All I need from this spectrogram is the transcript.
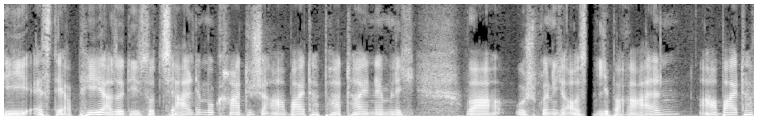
Die SDAP, also die Sozialdemokratische Arbeiterpartei nämlich, war ursprünglich aus liberalen Arbeiter,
